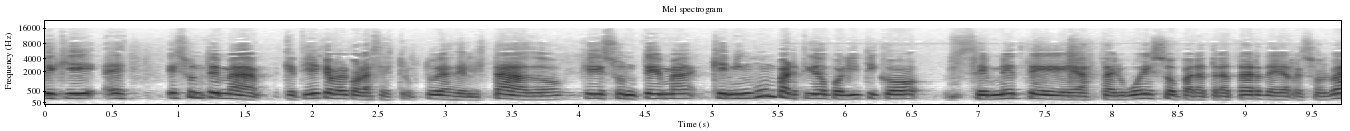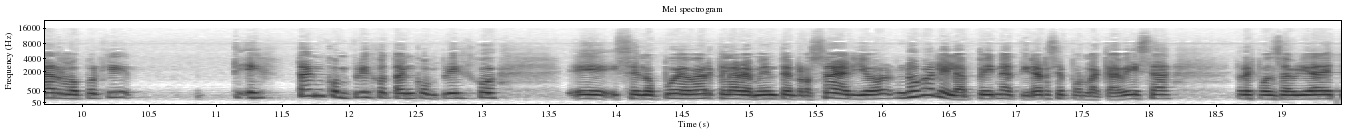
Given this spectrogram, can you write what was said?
de que es, un tema que tiene que ver con las estructuras del Estado, que es un tema que ningún partido político se mete hasta el hueso para tratar de resolverlo, porque es tan complejo, tan complejo, eh, se lo puede ver claramente en Rosario, no vale la pena tirarse por la cabeza responsabilidades,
